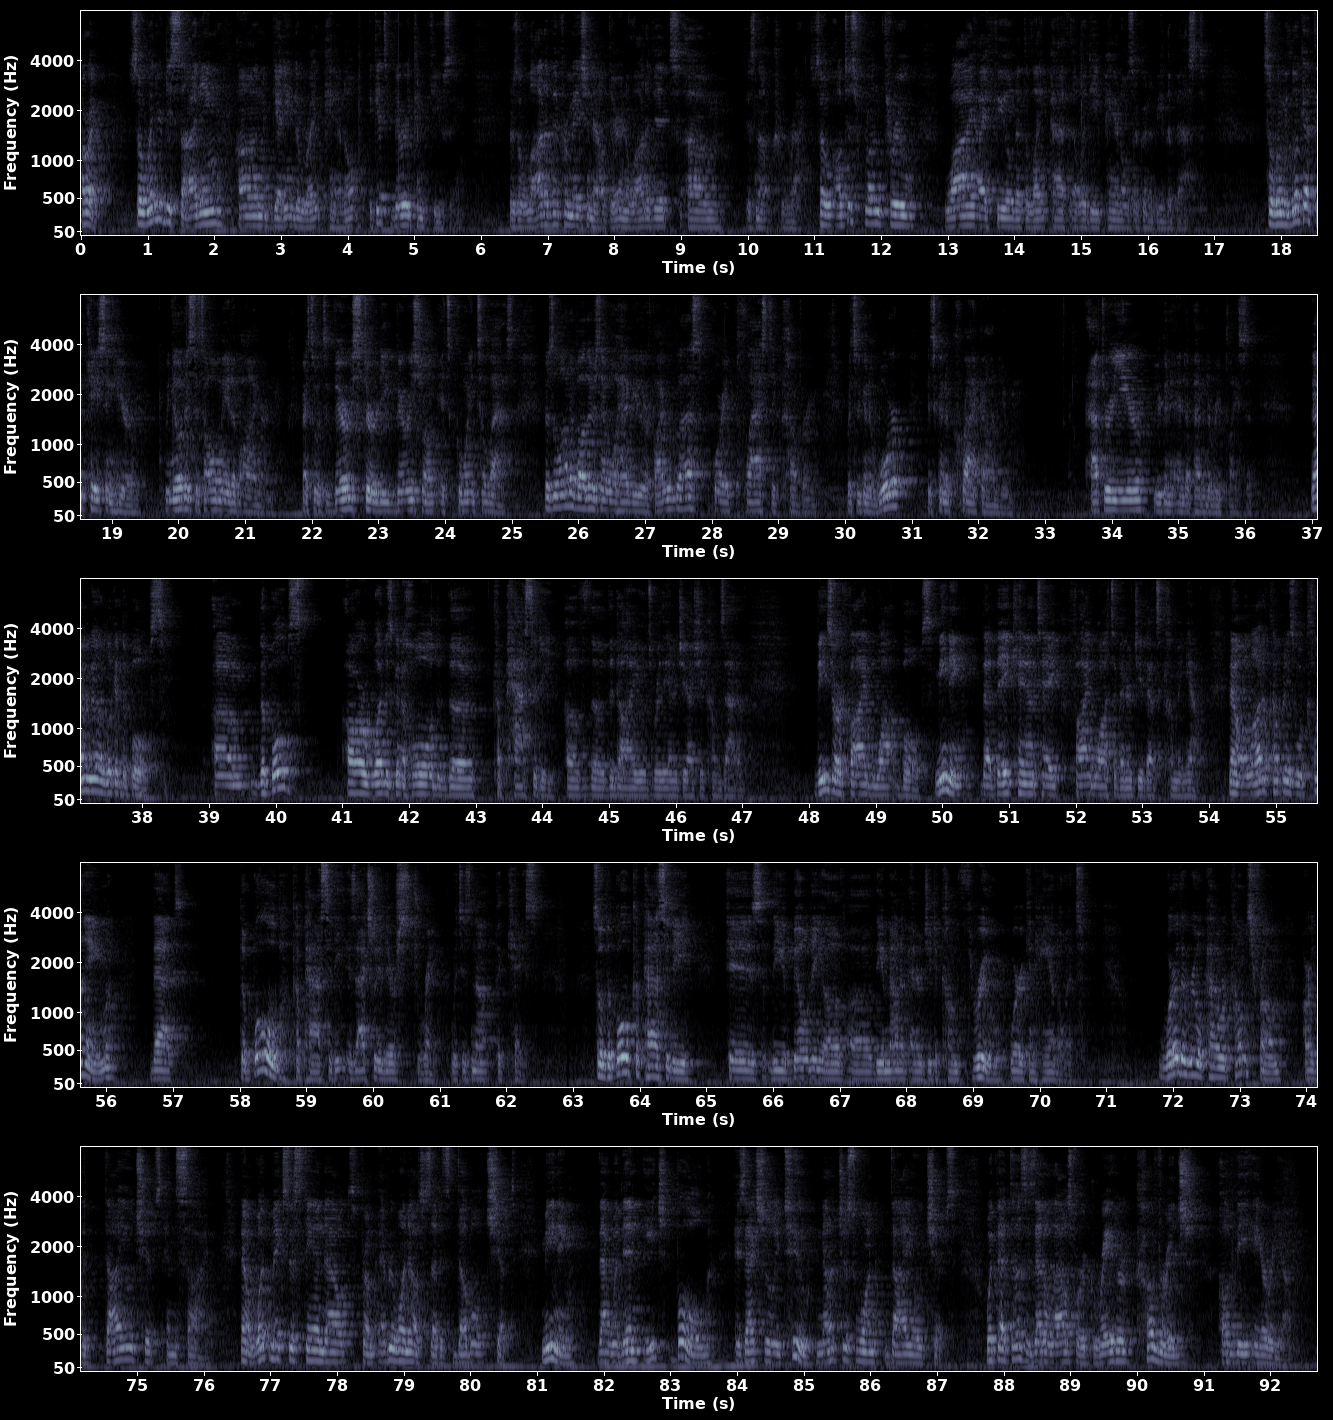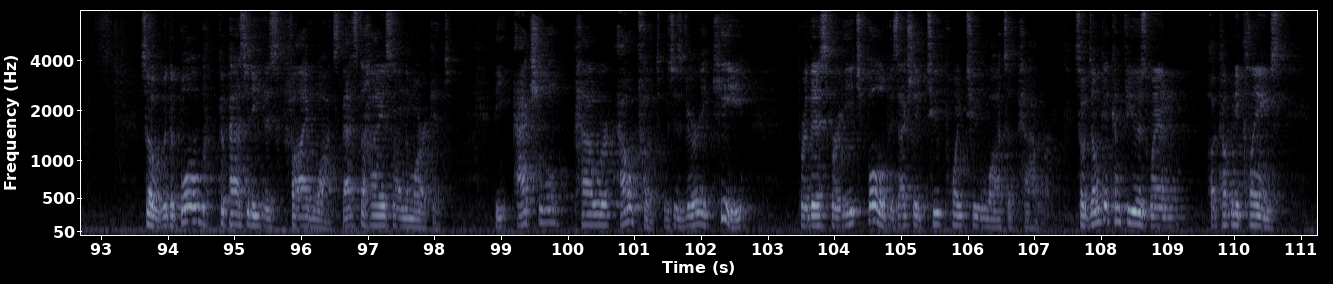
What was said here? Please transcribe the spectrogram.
All right, so when you're deciding on getting the right panel, it gets very confusing. There's a lot of information out there and a lot of it um, is not correct. So I'll just run through why I feel that the LightPath LED panels are gonna be the best. So when we look at the casing here, we notice it's all made of iron, right? So it's very sturdy, very strong, it's going to last. There's a lot of others that will have either a fiberglass or a plastic covering, which is gonna warp, it's gonna crack on you. After a year, you're gonna end up having to replace it. Now we're gonna look at the bulbs. Um, the bulbs are what is gonna hold the capacity of the, the diodes where the energy actually comes out of. These are five watt bulbs, meaning that they can take five watts of energy that's coming out. Now, a lot of companies will claim that the bulb capacity is actually their strength, which is not the case. So the bulb capacity is the ability of uh, the amount of energy to come through where it can handle it. Where the real power comes from are the diode chips inside. Now, what makes this stand out from everyone else is that it's double chipped, meaning that within each bulb is actually two, not just one diode chips. What that does is that allows for a greater coverage of the area. So with the bulb capacity is five watts, that's the highest on the market. The actual power output, which is very key, for this, for each bulb, is actually 2.2 watts of power. So don't get confused when a company claims,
